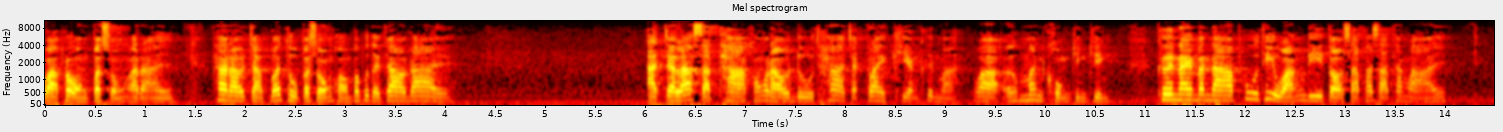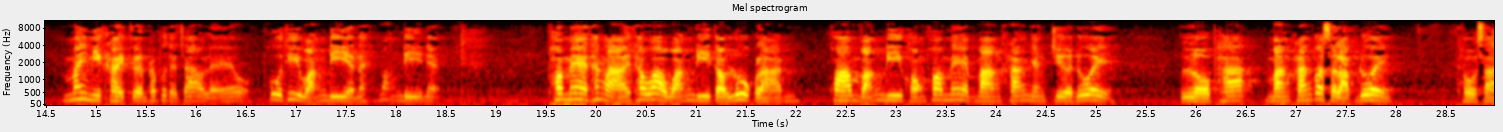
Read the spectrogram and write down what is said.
ว่าพระองค์ประสงค์อะไร ถ้าเราจับวัตถุประสงค์ของพระพุทธเจ้าได้อาจจะละศรัทธาของเราดูถ้าจะใกล้เคียงขึ้นมา ว่าเออมั่นคงจริง ๆ คือในบรรดาผู้ที่หวังดีต่อสรรพสัตว์ทั้งหลาย ไม่มีใครเกินพระพุทธเจ้าแล้ว ผู้ที่หวังดีนะหวังดีเนี่ยพ่อแม่ทั้งหลายถ้าว่าหวังดีต่อลูกหลาน ความหวังดีของพ่อแม่บางครั้งยังเจือด้วยโลภะบางครั้งก็สลับด้วยโทสะ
